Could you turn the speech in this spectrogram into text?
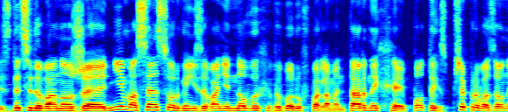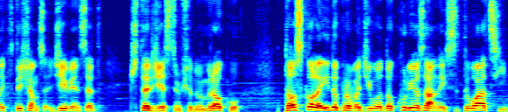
zdecydowano, że nie ma sensu organizowanie nowych wyborów parlamentarnych e, po tych przeprowadzonych w 1947 roku. To z kolei doprowadziło do kuriozalnej sytuacji.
